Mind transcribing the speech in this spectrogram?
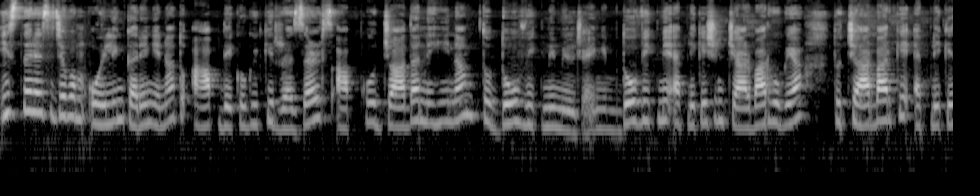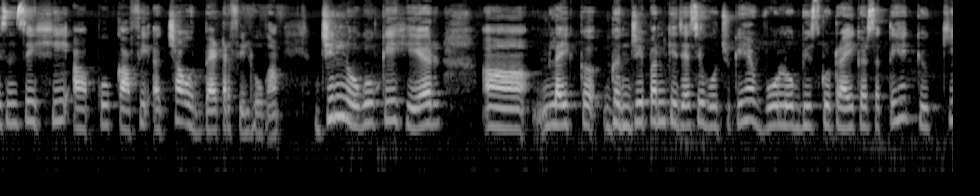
इस तरह से जब हम ऑयलिंग करेंगे ना तो आप देखोगे कि रिजल्ट्स आपको ज़्यादा नहीं ना तो दो वीक में मिल जाएँगे। दो वीक में एप्लीकेशन चार बार हो गया तो चार बार के एप्लीकेशन से ही आपको काफ़ी अच्छा और बेटर फील होगा। जिन लोगों के हेयर लाइक गंजेपन के जैसे हो चुके हैं, वो लोग भी इसको ट्राई कर सकते हैं, क्योंकि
